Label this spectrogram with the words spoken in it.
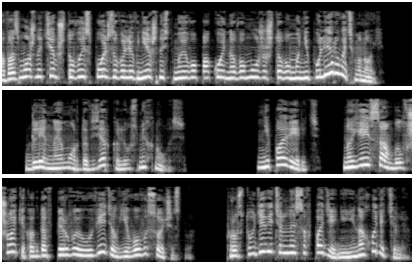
а, возможно, тем, что вы использовали внешность моего покойного мужа, чтобы манипулировать мной?» Длинная морда в зеркале усмехнулась. Не поверите, но я и сам был в шоке, когда впервые увидел его высочество. Просто удивительное совпадение, не находите ли?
